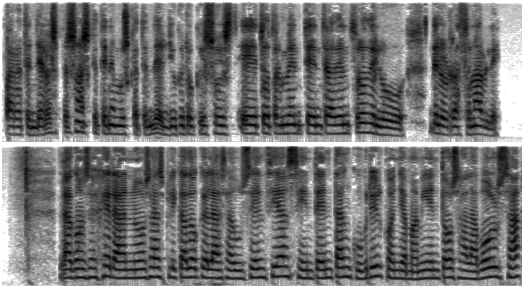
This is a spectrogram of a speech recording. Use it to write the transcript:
para atender a las personas que tenemos que atender. Yo creo que eso es, eh, totalmente entra dentro de lo, de lo razonable. La consejera nos ha explicado que las ausencias se intentan cubrir con llamamientos a la bolsa,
